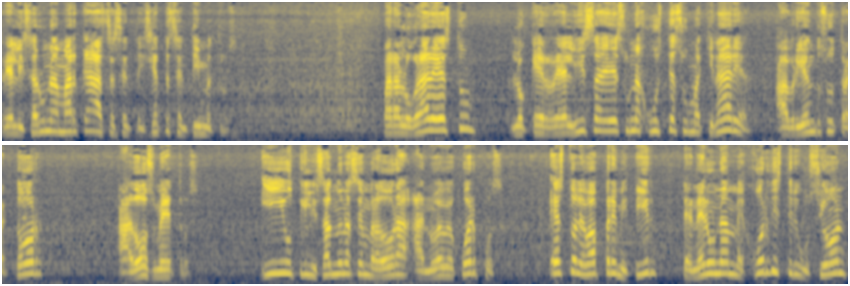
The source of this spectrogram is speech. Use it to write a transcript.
realizar una marca a 67 centímetros. Para lograr esto, lo que realiza es un ajuste a su maquinaria, abriendo su tractor a 2 metros y utilizando una sembradora a 9 cuerpos. Esto le va a permitir tener una mejor distribución,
